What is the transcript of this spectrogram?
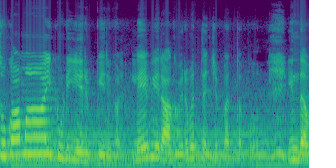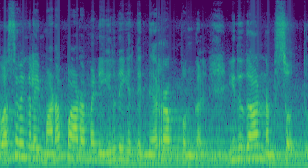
சுகமாய் குடியிருப்பீர்கள். லேவியராகும் இருபத்தஞ்சு பத்தொம்போது. இந்த வசனங்களை மனப்பாடம் பண்ணி இருதயத்தை நிரப்புங்கள். இதுதான் நம் சொத்து.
